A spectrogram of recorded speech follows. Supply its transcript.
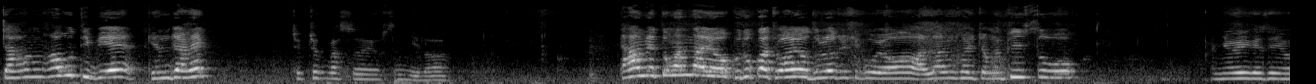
자 하고 TV의 겜자렉 직접 봤어요였습니다. 다음에 또 만나요. 구독과 좋아요 눌러주시고요. 알람 설정은 필수. 안녕히 계세요.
